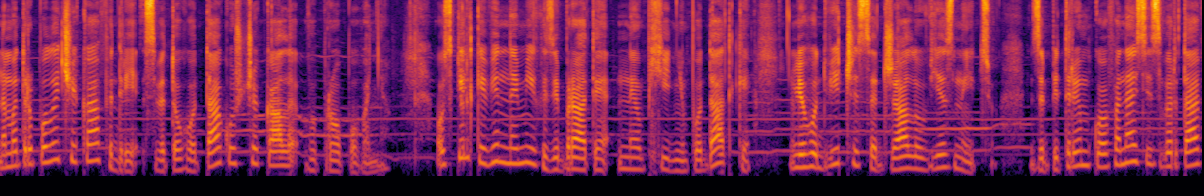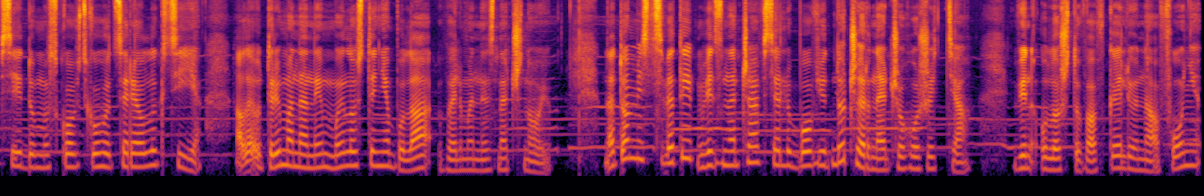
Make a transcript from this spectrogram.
На митрополичій кафедрі святого також чекали випробування. Оскільки він не міг зібрати необхідні податки, його двічі саджали у в'язницю. За підтримку Афанасій звертався і до московського царя Олексія, але отримана ним милостиня була вельми незначною. Натомість святий відзначався любов'ю до чернечого життя. Він улаштував келію на Афоні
